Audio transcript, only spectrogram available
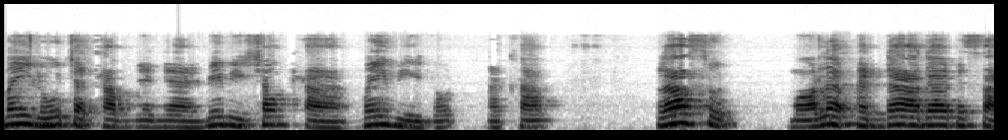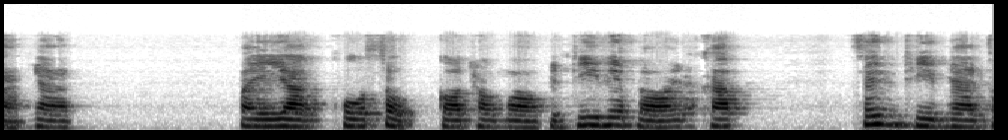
ไม่รู้จะทำยังไง ไม่มีช่องทาง ไม่มีรถนะครับ ล่าสุดหมอแลบแพนด้าได้ประสานงาน ไปยังโฆษกกทม เป็นที่เรียบร้อยนะครับ ซึ่งทีมงานก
